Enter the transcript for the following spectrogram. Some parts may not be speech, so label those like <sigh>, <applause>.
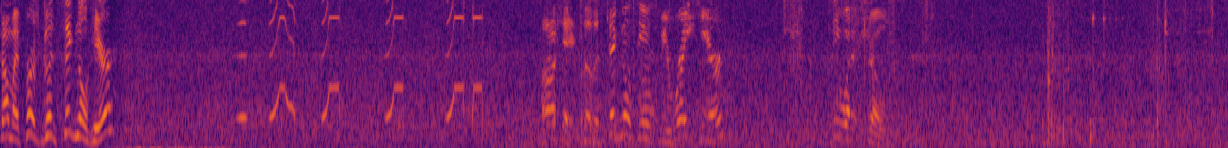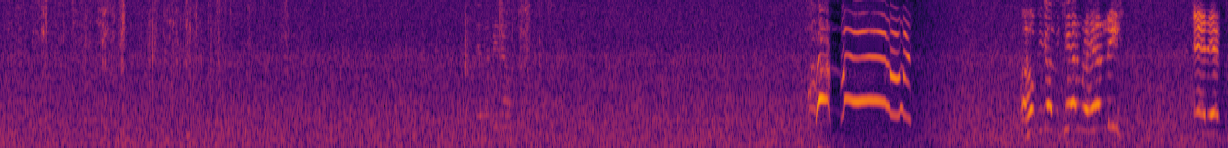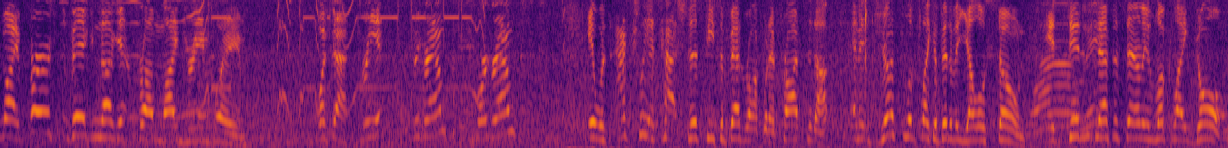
Found my first good signal here. Okay, so the signal seems to be right here. Let's see what it shows. Yeah, let me know. <laughs> I hope you got the camera handy. And it's my first big nugget from my dream claim. What's that? Three, three grams? Four grams? It was actually attached to this piece of bedrock when I propped it up, and it just looked like a bit of a yellow stone. Wow, it didn't man. necessarily look like gold.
